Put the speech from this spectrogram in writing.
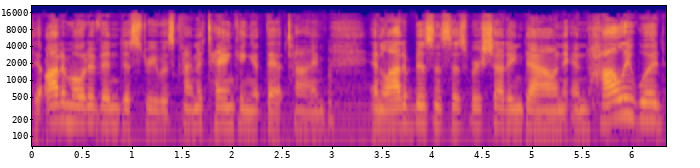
the automotive industry was kind of tanking at that time. Mm-hmm. And a lot of businesses were shutting down. And Hollywood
